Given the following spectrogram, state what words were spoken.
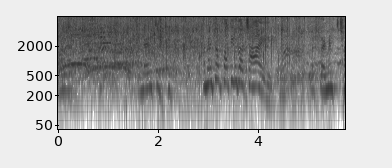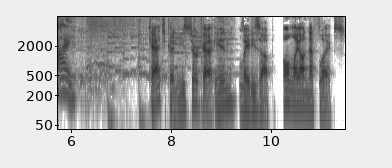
I meant. I meant fucking with our chai. That's, I meant chai. Catch Kaniz Surka in Ladies Up, only on Netflix.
